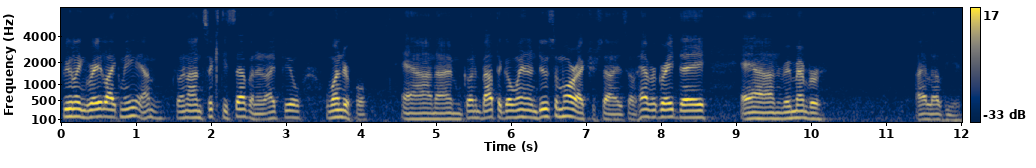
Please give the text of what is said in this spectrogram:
feeling great like me, I'm going on 67 and I feel wonderful and I'm going about to go in and do some more exercise. So have a great day, and remember, I love you.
